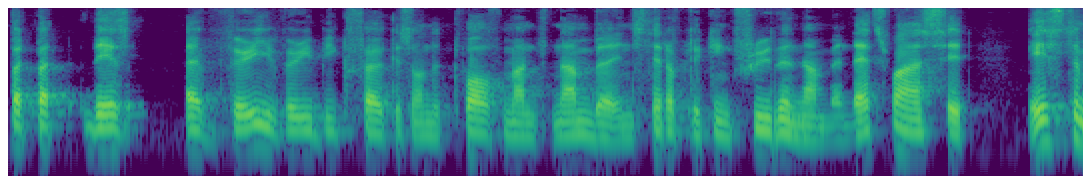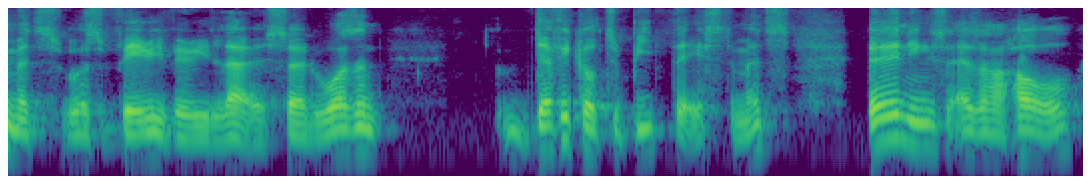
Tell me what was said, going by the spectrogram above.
but, but there's a very, very big focus on the 12 month number instead of looking through the number. And that's why I said estimates was very, very low. So it wasn't difficult to beat the estimates. Earnings as a whole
